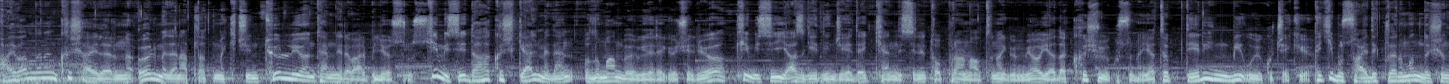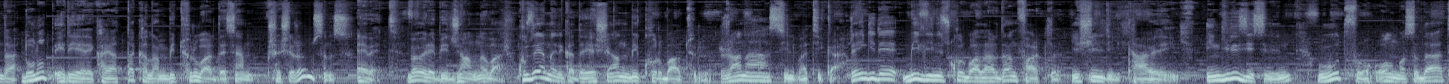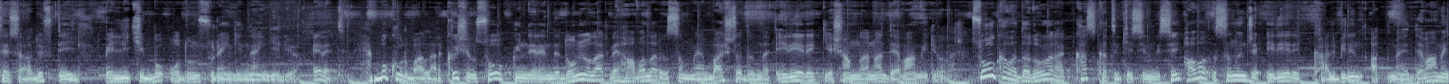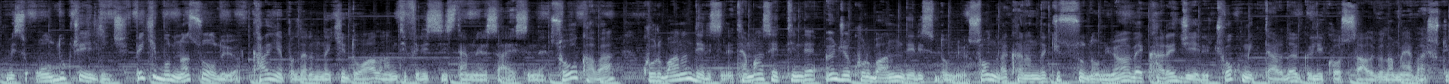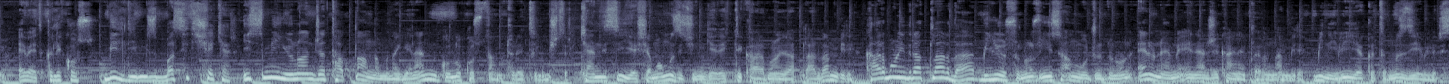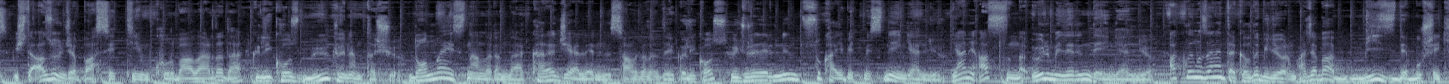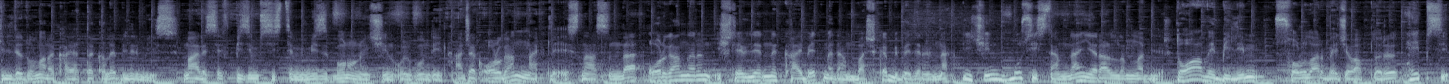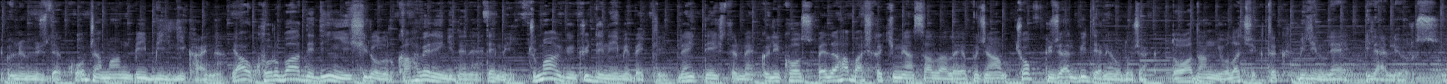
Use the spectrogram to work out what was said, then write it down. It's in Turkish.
Hayvanların kış aylarını ölmeden atlatmak için türlü yöntemleri var biliyorsunuz. Kimisi daha kış gelmeden ılıman bölgelere göç ediyor, kimisi yaz gelinceye dek kendisini toprağın altına gömüyor ya da kış uykusuna yatıp derin bir uyku çekiyor. Peki bu saydıklarımın dışında donup eriyerek hayatta kalan bir tür var desem şaşırır mısınız? Evet, böyle bir canlı var. Kuzey Amerika'da yaşayan bir kurbağa türü. Rana silvatica. Rengi de bildiğiniz kurbağalardan farklı. Yeşil değil, kahverengi. İngilizcesinin wood frog olması da tesadüf değil. Belli ki bu odunsu renginden geliyor. Evet, bu kurbağalar kışın soğuk günlerinde donuyorlar ve havalar ısınmaya başladığında eriyerek yaşamlarına devam ediyorlar. Soğuk havada donarak kas katı kesilmesi, hava ısınınca eriyerek kalbinin atmaya devam etmesi oldukça ilginç. Peki bu nasıl oluyor? Kan yapılarındaki doğal antifriz sistemleri sayesinde. Soğuk hava kurbağanın derisine temas ettiğinde önce kurbağanın derisi donuyor. Sonra kanındaki su donuyor ve karaciğeri çok miktarda glikoz salgılamaya başlıyor. Evet glikoz bildiğimiz basit şeker. İsmi Yunanca tatlı anlamına gelen glukustan türetilmiştir. Kendisi yaşamamız için gerekli karbonhidratlardan biri. Karbonhidratlar da biliyorsunuz insan vücudunun en önemli enerji kaynaklarından biri. Bir nevi yakıtımız diyebiliriz. İşte az önce bahsettiğim kurbağalarda da glikoz büyük önem taşıyor. Donma esnalarında karaciğerlerinin salgıladığı glikoz hücrelerinin su kaybetmesini engelliyor. Yani aslında ölmelerini de engelliyor. Aklınıza ne takıldı biliyorum. Acaba biz de bu şekilde donarak hayatta kalabilir miyiz? Maalesef bizim sistemimiz bunun için uygun değil. Ancak organ nakli esnasında organların işlevlerini kaybetmeden başka bir bedene nakli için bu sistemden yararlanılabilir. Doğa ve bilim, sorular ve cevapları hepsi önümüzde kocaman bir bilgi kaynağı. Ya kurbağa dediğin yeşil olur, kahverengi dene demeyin. Cuma günkü deneyimi bekleyin. Renk değiştirme, glikoz ve daha başka kimyasallarla yapacağım çok güzel bir deney olacak. Doğadan yola çıktık, bilimle ilerliyoruz.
